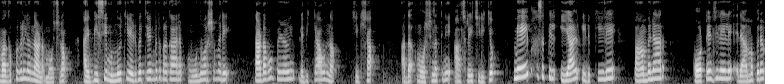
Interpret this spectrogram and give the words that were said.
വകുപ്പുകളിലൊന്നാണ് മോഷണം. ഐ പി സി മുന്നൂറ്റി എഴുപത്തി ഒൻപത് പ്രകാരം മൂന്ന് വർഷം വരെ തടവും പിഴയും ലഭിക്കാവുന്ന ശിക്ഷ. അത് മോഷണത്തിനെ ആശ്രയിച്ചിരിക്കും. മെയ് മാസത്തിൽ ഇയാൾ ഇടുക്കിയിലെ പാമ്പനാർ കോട്ടയം ജില്ലയിലെ രാമപുരം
